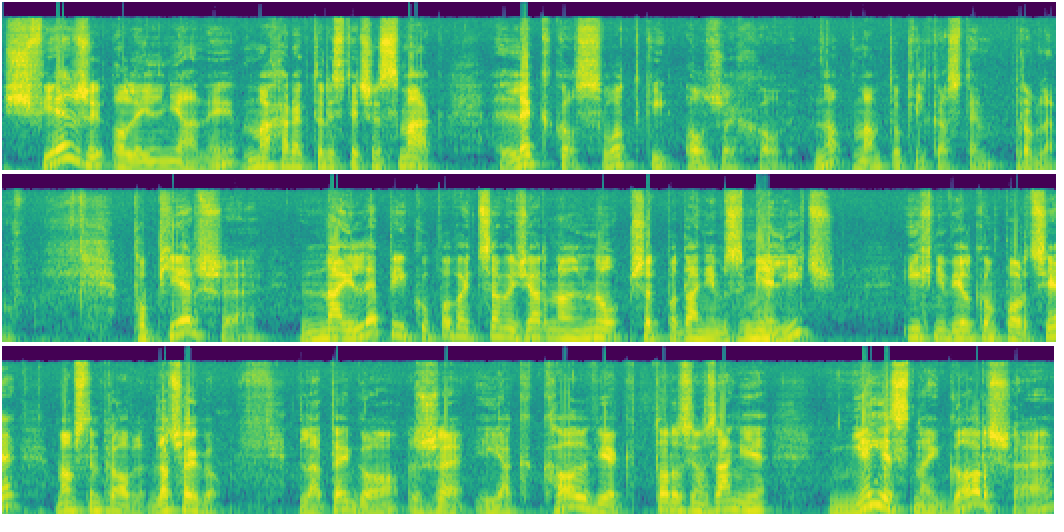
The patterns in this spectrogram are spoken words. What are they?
Świeży olej lniany ma charakterystyczny smak, lekko słodki, orzechowy. No, mam tu kilka z tym problemów. Po pierwsze, najlepiej kupować całe ziarna lnu przed podaniem zmielić ich niewielką porcję. Mam z tym problem. Dlaczego? Dlatego, że jakkolwiek to rozwiązanie nie jest najgorsze,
